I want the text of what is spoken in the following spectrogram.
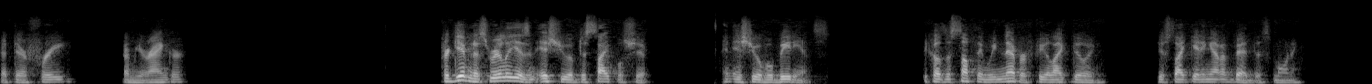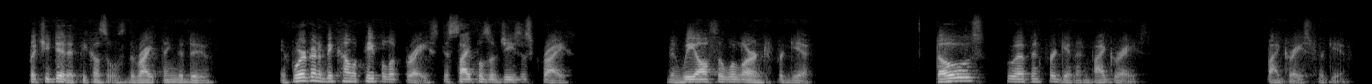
that they're free from your anger? Forgiveness really is an issue of discipleship an issue of obedience because it's something we never feel like doing, just like getting out of bed this morning. But you did it because it was the right thing to do. If we're going to become a people of grace, disciples of Jesus Christ, then we also will learn to forgive. Those who have been forgiven by grace, by grace forgive.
